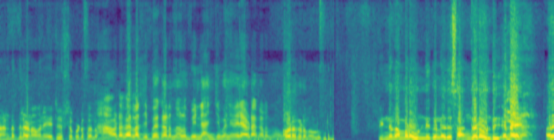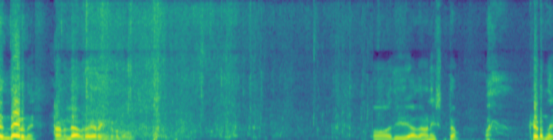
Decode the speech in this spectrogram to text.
കണ്ടത്തിലാണ് അവന് ഏറ്റവും ഇഷ്ടപ്പെട്ട സ്ഥലം? ആ അവിടെ വെള്ളത്തിൽ പോയി കിടന്നോളും. പിന്നെ അഞ്ചു മണി വരെ അവിടെ കിടന്നോളും. അവിടെ കിടന്നോളൂ. പിന്നെ നമ്മുടെ ഉണ്ണിക്കൊണ്ട ഒരു സങ്കടമുണ്ട് അല്ലേ? അതെന്തായിരുന്നു? ആണല്ലേ അവിടെ ഇറങ്ങി കിടന്നോളൂ. ഓ അതെ അതാണ് ഇഷ്ടം. കിടന്ന്.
